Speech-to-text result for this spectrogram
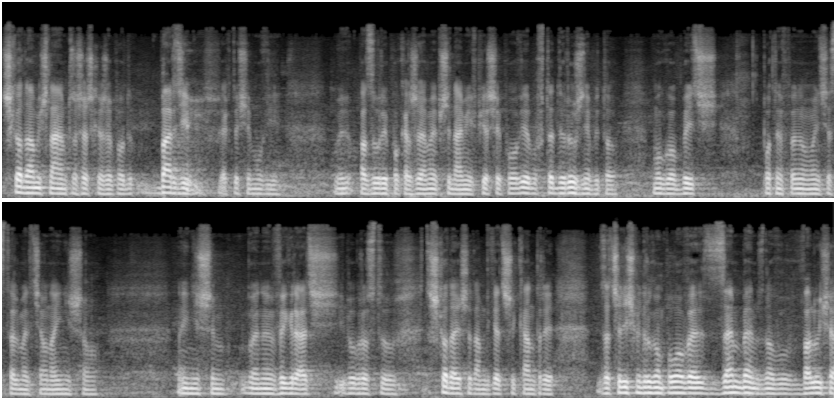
Szkoda, myślałem troszeczkę, że bardziej, jak to się mówi, pazury pokażemy, przynajmniej w pierwszej połowie, bo wtedy różnie by to mogło być. Potem w pewnym momencie Stelmer chciał najniższą, najniższym wygrać i po prostu szkoda jeszcze tam dwie, trzy kantry. Zaczęliśmy drugą połowę z zębem, znowu Walusia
